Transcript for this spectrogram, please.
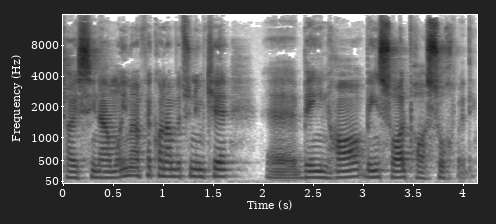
های سینمایی من فکر کنم بتونیم که به اینها به این سوال پاسخ بدیم.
